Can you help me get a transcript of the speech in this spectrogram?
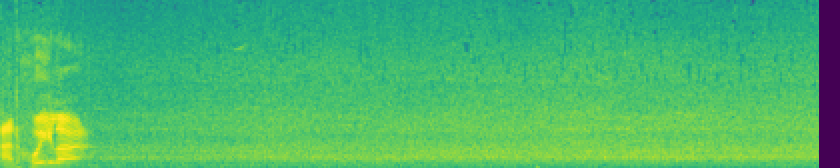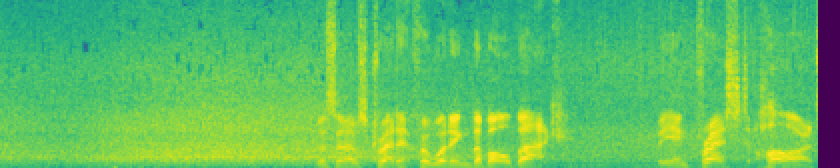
And Wheeler. Deserves credit for winning the ball back. Being pressed hard.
